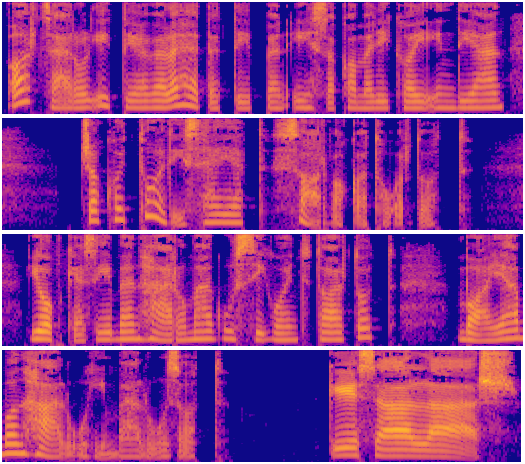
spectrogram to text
Arcáról ítélve lehetett éppen észak-amerikai indián, csak hogy toldísz helyett szarvakat hordott. Jobb kezében háromágú szigonyt tartott, baljában hálóhimbálózott. – Készállás!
